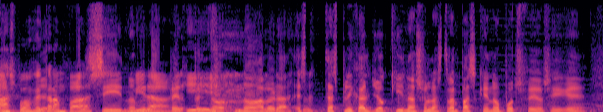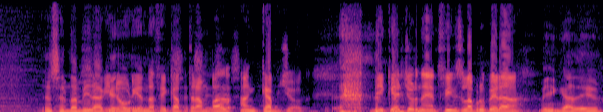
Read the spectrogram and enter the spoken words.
Ah, es poden fer trampes? Sí, no, Mira, però, aquí- però, no, no, a veure, t'explica el joc quines són les trampes que no pots fer, o sigui que ens hem de mirar... Aquí que... no haurien de fer cap trampa sí, sí, sí. en cap joc. Miquel Jornet, fins la propera. Vinga, adéu.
